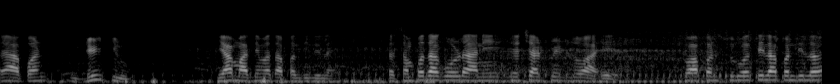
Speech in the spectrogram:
आपण दीड किलो या माध्यमात आपण दिलेलं आहे. तर संपदा गोल्ड आणि एच अल्टिमेट जो आहे तो आपण सुरुवातीला पण दिलं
